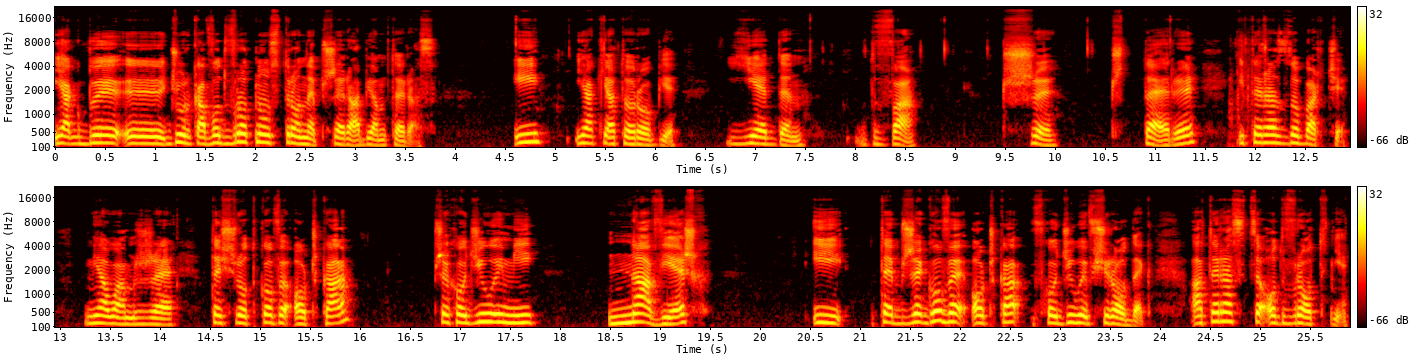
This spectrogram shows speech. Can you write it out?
jakby y, dziurka w odwrotną stronę przerabiam teraz. I jak ja to robię? Jeden, dwa, trzy, cztery. I teraz zobaczcie, miałam, że te środkowe oczka przechodziły mi na wierzch i te brzegowe oczka wchodziły w środek. A teraz chcę odwrotnie,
